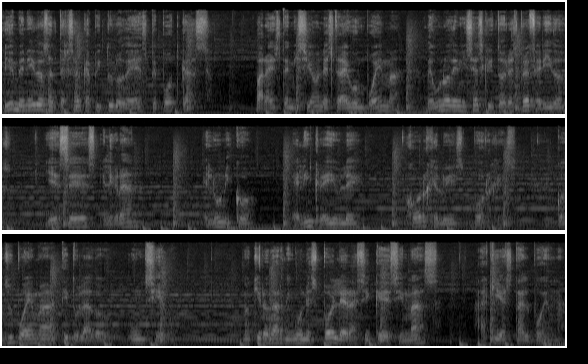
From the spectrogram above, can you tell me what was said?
Bienvenidos al tercer capítulo de este podcast. Para esta emisión les traigo un poema de uno de mis escritores preferidos y ese es el gran, el único, el increíble Jorge Luis Borges, con su poema titulado Un ciego. No quiero dar ningún spoiler, así que sin más, aquí está el poema.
